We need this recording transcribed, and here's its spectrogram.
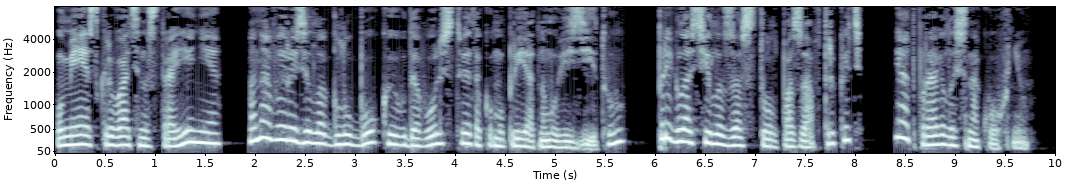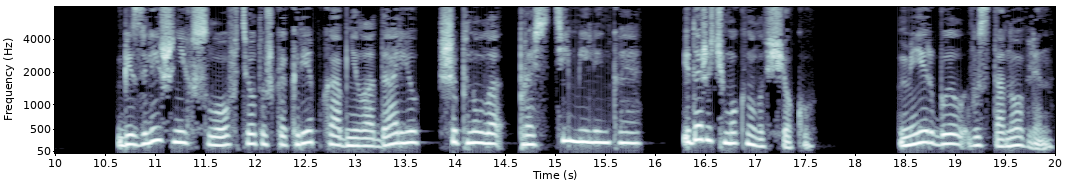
Умея скрывать настроение, она выразила глубокое удовольствие такому приятному визиту, пригласила за стол позавтракать и отправилась на кухню. Без лишних слов тетушка крепко обняла Дарью, шепнула «Прости, миленькая» и даже чмокнула в щеку. Мир был восстановлен,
